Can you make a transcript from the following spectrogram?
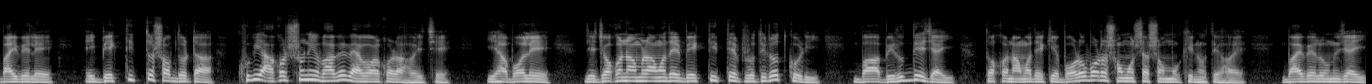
বাইবেলে এই ব্যক্তিত্ব শব্দটা খুবই আকর্ষণীয়ভাবে ব্যবহার করা হয়েছে। ইহা বলে যে যখন আমরা আমাদের ব্যক্তিত্বের প্রতিরোধ করি বা বিরুদ্ধে যাই, তখন আমাদেরকে বড় বড় সমস্যার সম্মুখীন হতে হয়। বাইবেল অনুযায়ী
